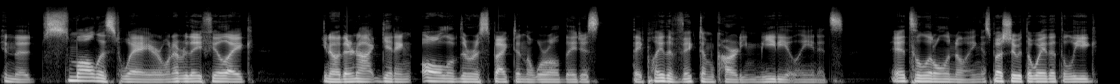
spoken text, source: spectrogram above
in the smallest way or whenever they feel like, you know, they're not getting all of the respect in the world, they just they play the victim card immediately and it's it's a little annoying, especially with the way that the league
